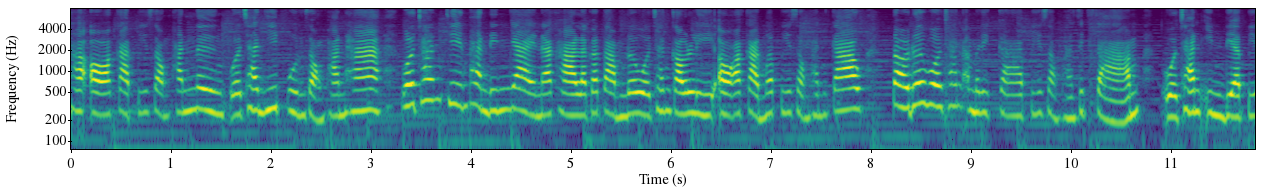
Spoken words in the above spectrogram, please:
ค่ะออกอากาศปี 2001 เวอร์ชันญี่ปุ่น 2005 เวอร์ชันจีนแผ่นดินใหญ่นะคะ แล้วก็ตามด้วยเวอร์ชันเกาหลีออกอากาศเมื่อปี 2009ต่อด้วยเวอร์ชันอเมริกาปี 2013 เวอร์ชันอินเดียปี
